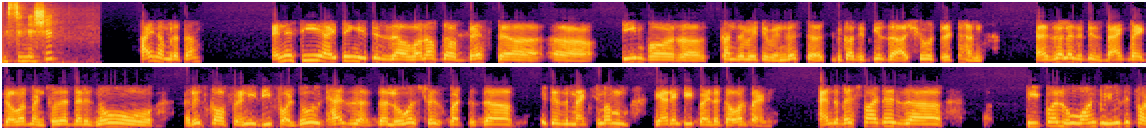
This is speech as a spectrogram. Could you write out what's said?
Mr. Nishit? Hi, Namrata. NSC, I think it is uh, one of the best uh, uh, team for uh, conservative investors because it gives assured return as well as it is backed by government so that there is no risk of any default. Though it has the lowest risk, but the it is maximum guaranteed by the government. And the best part is uh, people who want to use it for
